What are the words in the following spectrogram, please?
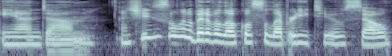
and um, and she's a little bit of a local celebrity too. So,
